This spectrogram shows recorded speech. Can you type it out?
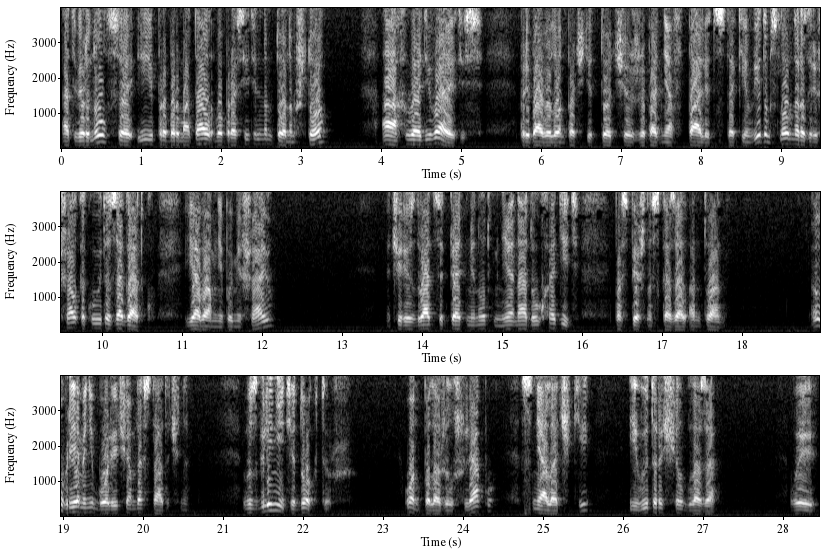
отвернулся и пробормотал вопросительным тоном. «Что? Ах, вы одеваетесь!» — прибавил он почти тотчас же, подняв палец с таким видом, словно разрешал какую-то загадку. «Я вам не помешаю?» «Через двадцать пять минут мне надо уходить», — поспешно сказал Антуан. «Ну, времени более чем достаточно». «Взгляните, доктор». Он положил шляпу, снял очки и вытаращил глаза. «Вы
